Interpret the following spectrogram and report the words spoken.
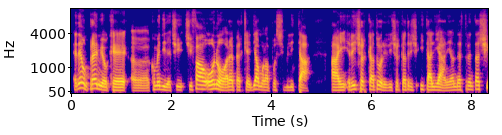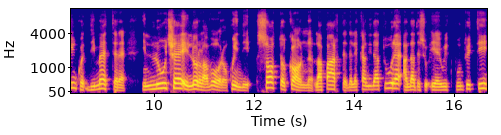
Ed è un premio che, uh, come dire, ci, ci fa onore perché diamo la possibilità ai ricercatori e ricercatrici italiani under 35 di mettere in luce il loro lavoro. Quindi sotto con la parte delle candidature andate su eaweek.it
